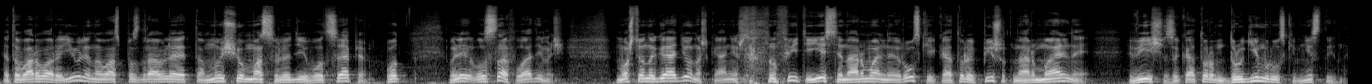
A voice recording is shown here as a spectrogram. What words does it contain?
Это Варвара Юлина вас поздравляет. Там, ну, еще масса людей в WhatsApp. Вот, Владислав Владимирович, может, он и гаденыш, конечно. Но, видите, есть и нормальные русские, которые пишут нормальные вещи, за которым другим русским не стыдно.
